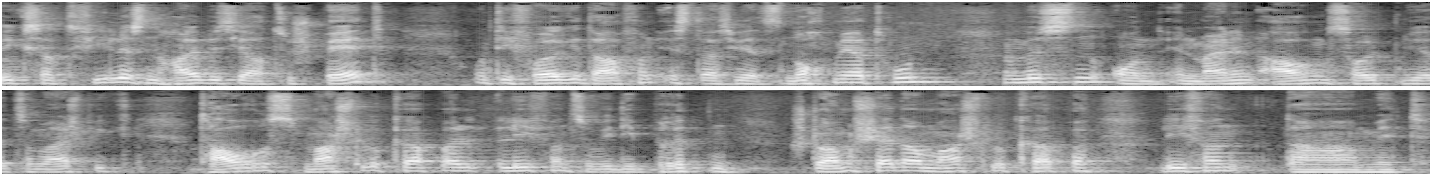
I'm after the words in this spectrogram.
wie gesagt, vieles ein halbes Jahr zu spät. Und die Folge davon ist, dass wir jetzt noch mehr tun müssen. Und in meinen Augen sollten wir zum Beispiel Taurus Marschflugkörper liefern, so wie die Briten Storm Shadow Marschflugkörper liefern, damit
